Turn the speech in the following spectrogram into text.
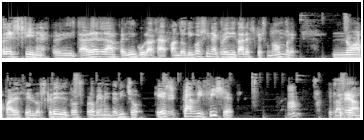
sale sin acreditar en la película. O sea, cuando digo sin acreditar es que su nombre no aparece en los créditos, propiamente dicho, que es Sí. Carrie Fisher. Ah, la princesa-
